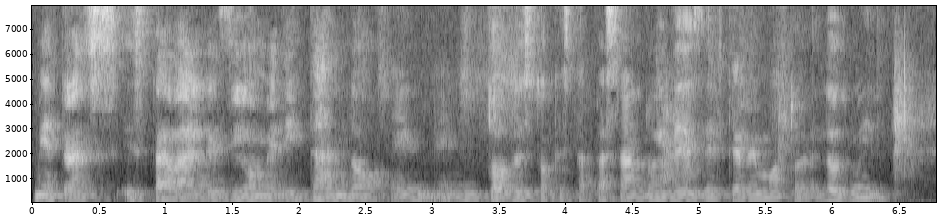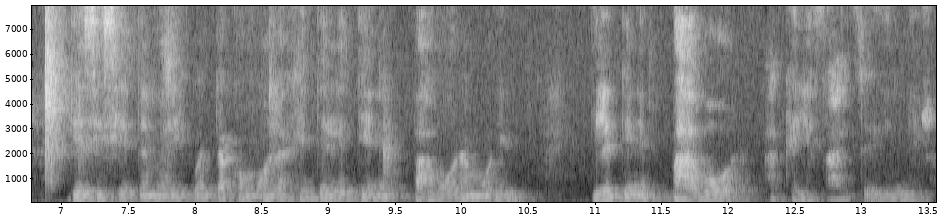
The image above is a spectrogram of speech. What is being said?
mientras estaba, les digo, meditando en, en todo esto que está pasando y desde el terremoto del 2000, 17 me di cuenta cómo la gente le tiene pavor a morir y le tiene pavor a que le falte dinero.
